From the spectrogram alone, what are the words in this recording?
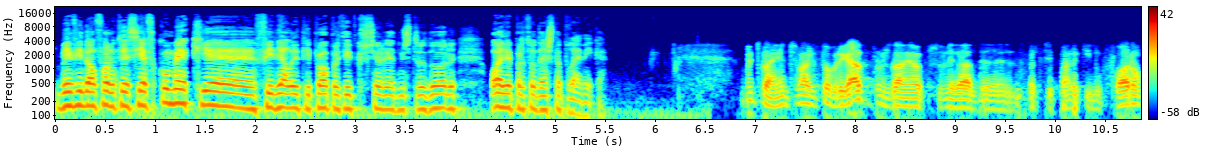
Bem-vindo ao Fórum TSF. Como é que a Fidelity Property, de que o senhor é administrador, olha para toda esta polémica? Muito bem, antes de mais, muito obrigado por nos darem a oportunidade de participar aqui no Fórum.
